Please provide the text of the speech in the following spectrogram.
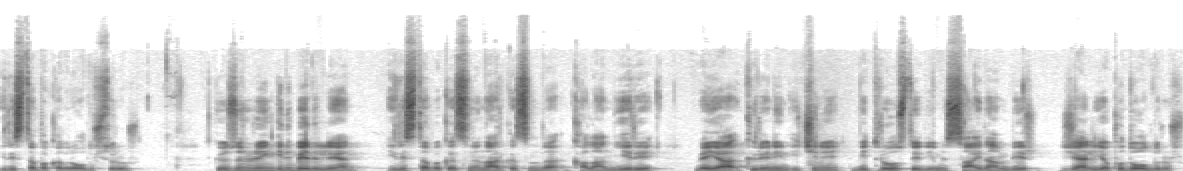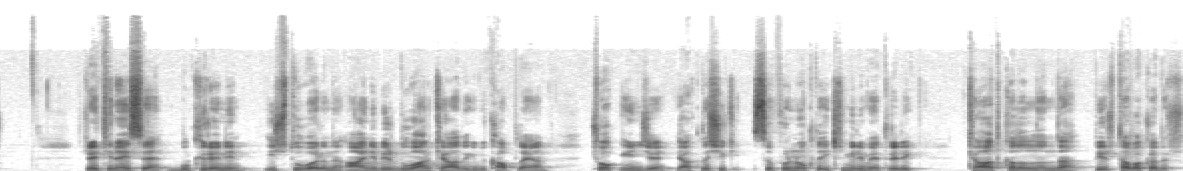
iris tabakaları oluşturur. Gözün rengini belirleyen iris tabakasının arkasında kalan yeri veya kürenin içini vitreous dediğimiz saydam bir jel yapı doldurur. Retina ise bu kürenin iç duvarını aynı bir duvar kağıdı gibi kaplayan çok ince yaklaşık 0.2 milimetrelik kağıt kalınlığında bir tabakadır.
